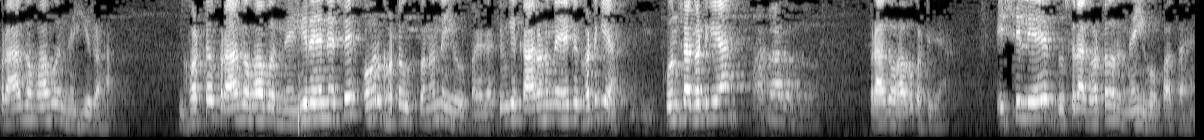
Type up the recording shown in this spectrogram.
प्राग भाव नहीं रहा। घट प्राग भाव नहीं रहने से और घट उत्पन्न नहीं हो पाएगा क्योंकि कारण में एक घट गया। कौन सा घट गया? प्राग भाव घट गया इसलिए दूसरा घट और नहीं हो पाता है।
